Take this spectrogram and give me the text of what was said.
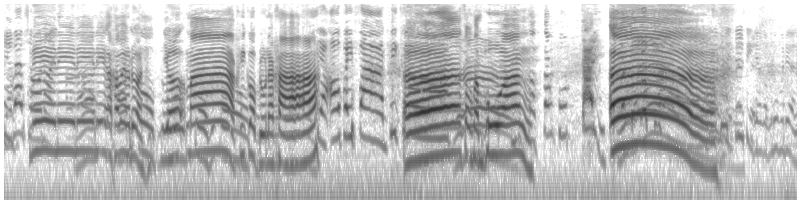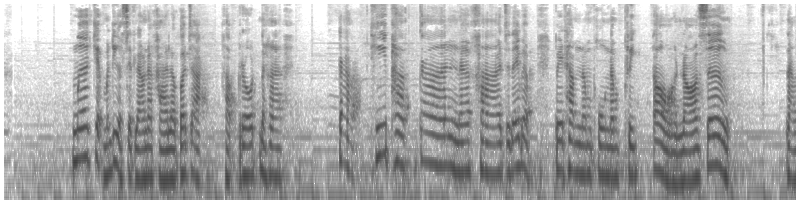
ถือแบบโชว์นี่หน่อยนี่นี่นี่เอาเข้าไปด่วนเยอะมากพี่กบดูนะคะอย่าเอาไปฝากพี่กบเออส่งสำพวงกบต้องภูมิใจ เออ เมื่อเก็บมะเดื่อเสร็จแล้วนะคะ เราก็จะขับรถนะคะกลับที่พักกันนะคะ จะได้แบบไปทำน้ำพงน้ำพริกต่อเนาะซึ่ง หลัง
